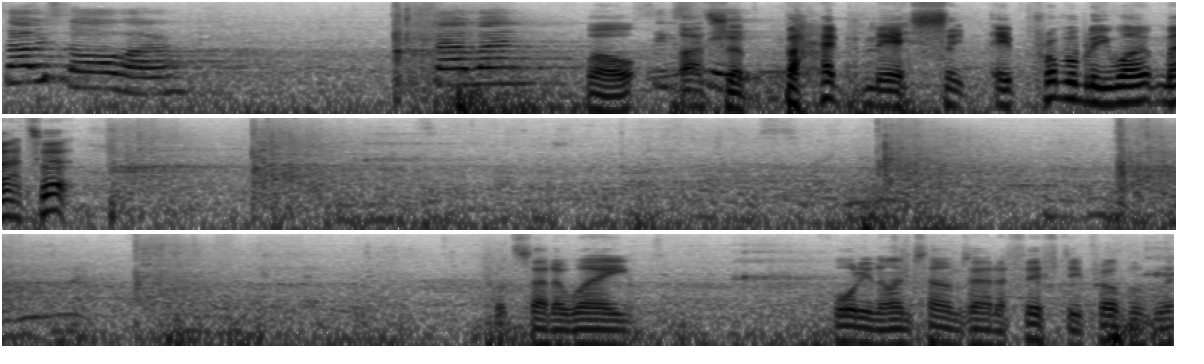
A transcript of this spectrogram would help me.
Service over. Seven. Well, that's a bad miss. It, it probably won't matter. Puts that away 49 times out of 50, probably.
